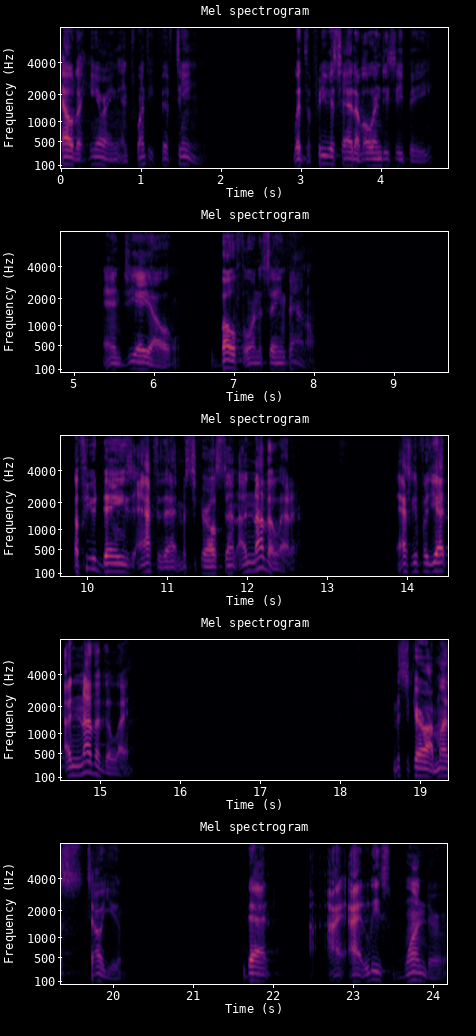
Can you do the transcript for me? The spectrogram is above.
held a hearing in 2015 with the previous head of ONDCP and GAO, both on the same panel. A few days after that, Mr. Carroll sent another letter asking for yet another delay. Mr. Carroll, I must tell you that I, I at least wonder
